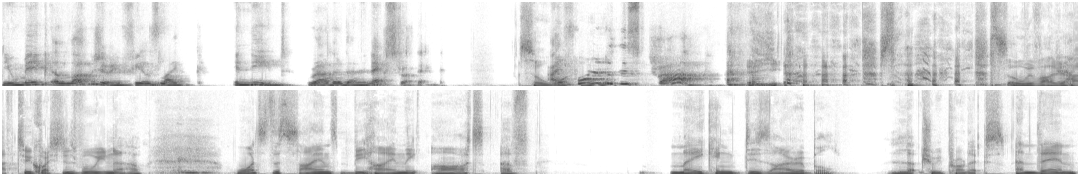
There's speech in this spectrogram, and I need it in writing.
You make a luxury feels like a need rather than an extra thing. So what, I fall into this trap. so I have two questions for you now, what's the science behind the art of making desirable luxury products, and then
